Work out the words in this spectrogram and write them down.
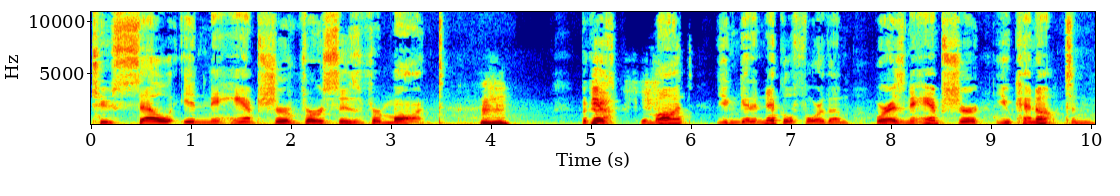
to sell in New Hampshire versus Vermont. Mm-hmm. Because yeah. Vermont, you can get a nickel for them, whereas New Hampshire you cannot. And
